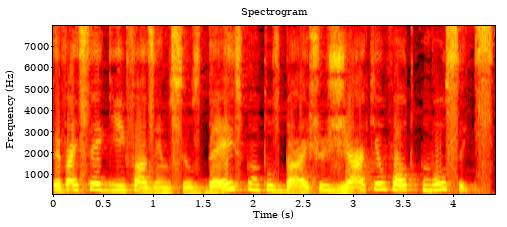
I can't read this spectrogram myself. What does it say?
Você vai seguir fazendo seus 10 pontos baixos, já que eu volto com vocês.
